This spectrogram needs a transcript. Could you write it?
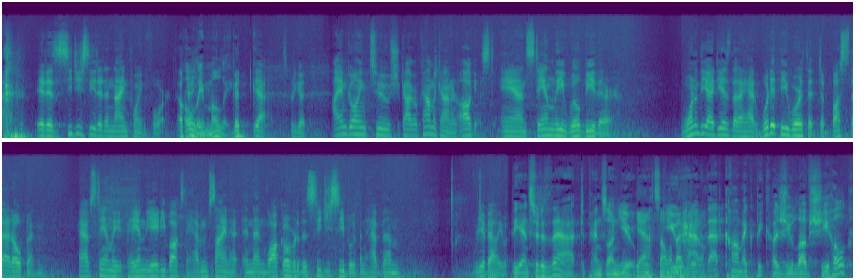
it is CG seated at 9.4. Okay. Holy moly. Good. good. Yeah, it's pretty good. I am going to Chicago Comic Con in August, and Stan Lee will be there. One of the ideas that I had would it be worth it to bust that open, have Stan Lee pay him the 80 bucks to have him sign it, and then walk over to the CGC booth and have them reevaluate? The answer to that depends on you. Yeah, it's all do you about you. have that comic because you love She-Hulk,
